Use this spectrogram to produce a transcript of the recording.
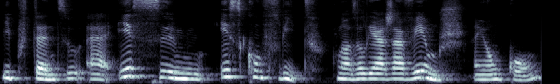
E, portanto, uh, esse, esse conflito, que nós, aliás, já vemos em Hong Kong,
